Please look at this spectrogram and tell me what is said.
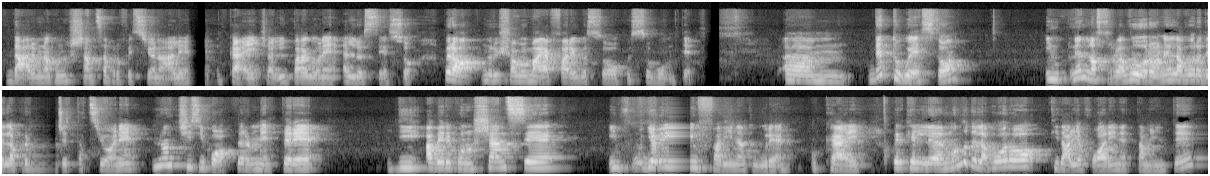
dare una conoscenza professionale, ok? Cioè il paragone è lo stesso, però non riusciamo mai a fare questo, questo ponte. Um, detto questo, in, nel nostro lavoro, nel lavoro della progettazione, non ci si può permettere di avere conoscenze inf- di avere infarinature, ok? Perché il mondo del lavoro ti taglia fuori nettamente,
